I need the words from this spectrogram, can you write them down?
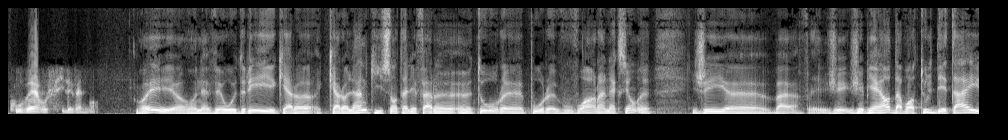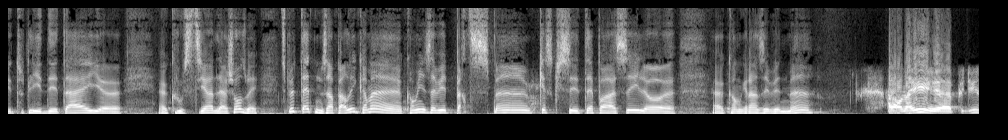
couvert aussi l'événement. Oui, euh, on avait Audrey et Caro- Caroline qui sont allés faire un, un tour euh, pour euh, vous voir en action. J'ai euh, ben, j'ai bien hâte d'avoir tout le détail, tous les détails euh, croustillants de la chose. Mais tu peux peut-être nous en parler. Comment combien vous avez de participants? Qu'est-ce qui s'était passé là euh, comme grands événements? Alors, on a eu euh, plus d'une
